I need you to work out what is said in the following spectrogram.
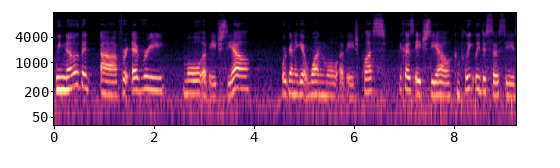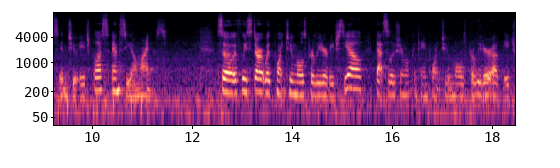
We know that uh, for every mole of HCl, we're going to get one mole of H plus because HCl completely dissociates into H plus and Cl minus. So if we start with 0.2 moles per liter of HCl, that solution will contain 0.2 moles per liter of H+.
